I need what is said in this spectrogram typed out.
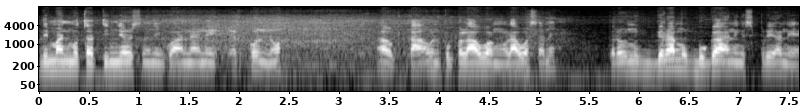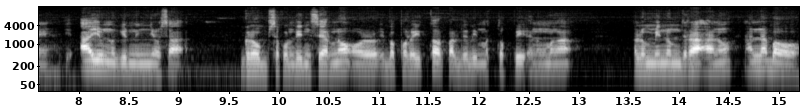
Liman mo 13 years na ning kuana ni aircon, no? Ah, kaon po kalawang lawas ani. Pero nagbira mo buga ning spray ani, ayon na gyud ninyo sa groove sa condenser, no? Or evaporator para dili matupi anong mga aluminum dira ano. Ano ba oh?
